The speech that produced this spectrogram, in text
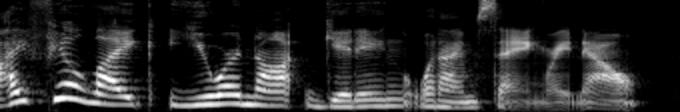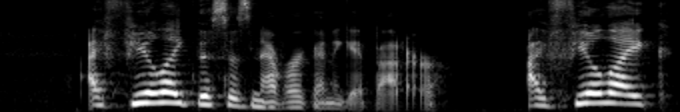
I feel like you are not getting what I'm saying right now. I feel like this is never going to get better. I feel like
